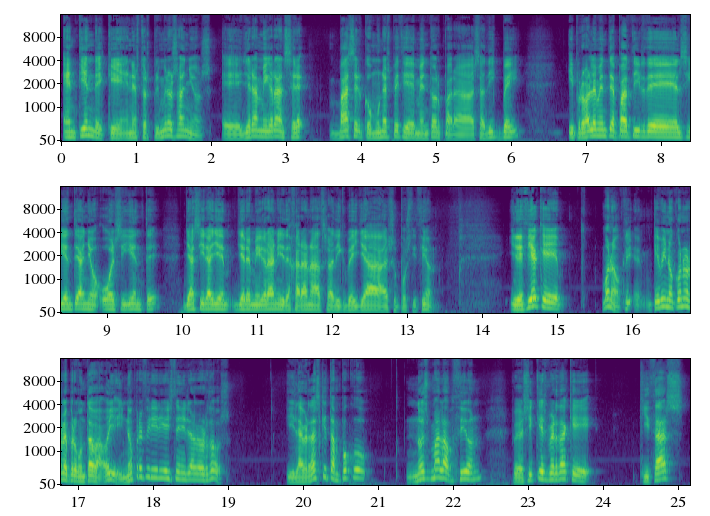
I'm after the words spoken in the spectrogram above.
entiende que en estos primeros años eh, Jeremy Grant será, va a ser como una especie de mentor para Sadik Bey y probablemente a partir del siguiente año o el siguiente ya se irá Jeremy Grant y dejarán a Sadik Bey ya su posición. Y decía que Bueno, Kevin O'Connor le preguntaba, oye, ¿y no preferiríais tener a los dos? Y la verdad es que tampoco. No es mala opción, pero sí que es verdad que quizás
